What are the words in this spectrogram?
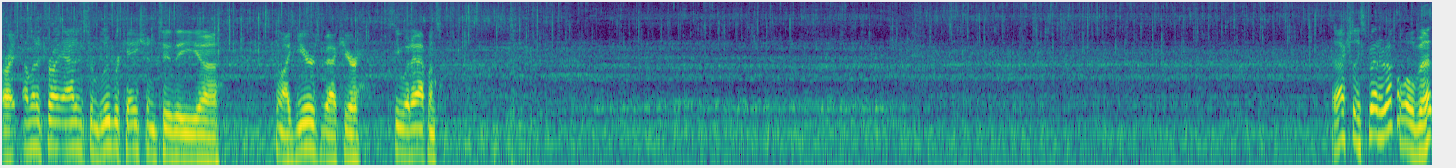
All right, I'm gonna try adding some lubrication to the uh, to my gears back here. See what happens. It actually sped it up a little bit.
